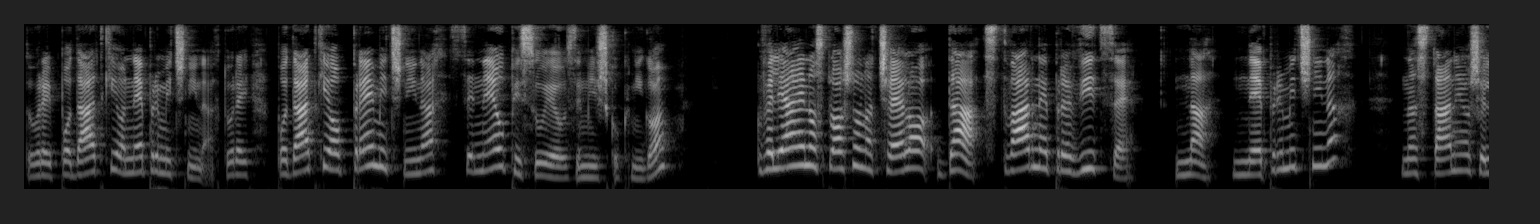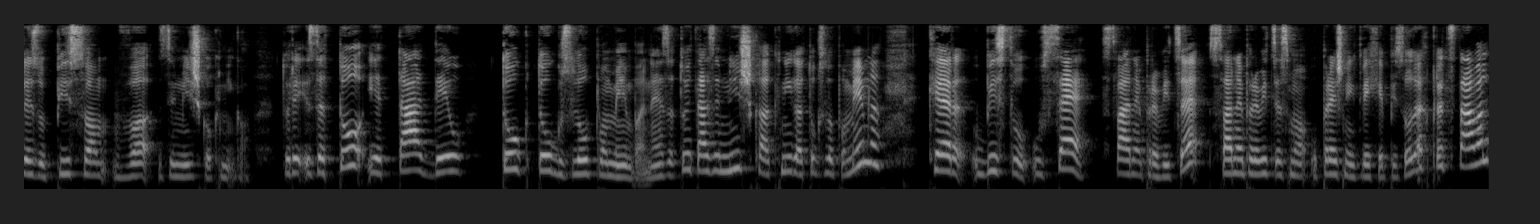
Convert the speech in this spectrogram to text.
torej podatki o nepremičninah. Torej, podatki o premičninah se ne upisujejo v zemljiško knjigo. Velja eno splošno načelo, da stvarne pravice na nepremičninah nastanejo šele z upisom v zemljiško knjigo. Torej, zato je ta del tako, tako zelo pomemben. Ne? Zato je ta zemljiška knjiga tako zelo pomembna, ker v bistvu vse stvarne pravice, stvarne pravice smo v prejšnjih dveh epizodah predstavili,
